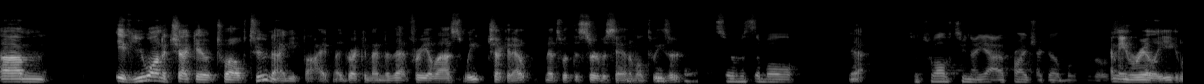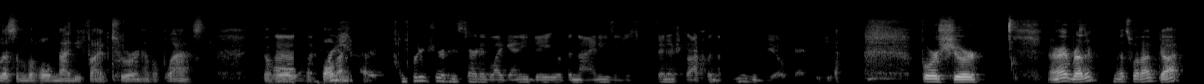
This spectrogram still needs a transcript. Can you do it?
Um, if you want to check out 12 295, I'd recommended that for you last week. Check it out. That's what the service animal tweezer. Serviceable. Yeah. So 12 2 9. Yeah, I'll probably check out both of those. I mean, really, you could listen to the whole 95 tour and have a blast. The whole Uh, uh, I'm, pretty sure, I'm pretty sure if you started like any date with the 90s and just finished off the 90s, would be okay. for sure. All right, brother. That's what I've got.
